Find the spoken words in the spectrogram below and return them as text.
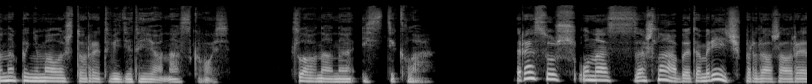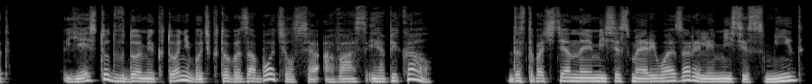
она понимала, что Ред видит ее насквозь, словно она из стекла. «Раз уж у нас зашла об этом речь», — продолжал Ред, есть тут в доме кто-нибудь, кто бы заботился о вас и опекал? Достопочтенная миссис Мэри Уэзер или миссис Мид?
